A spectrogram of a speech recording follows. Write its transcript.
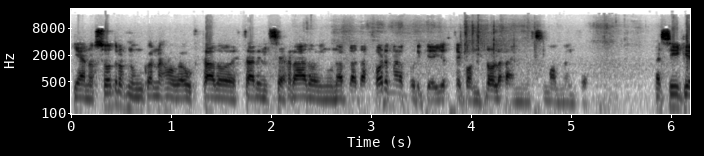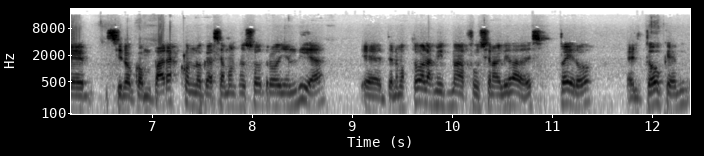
y a nosotros nunca nos ha gustado estar encerrado en una plataforma porque ellos te controlan en ese momento. Así que si lo comparas con lo que hacemos nosotros hoy en día, eh, tenemos todas las mismas funcionalidades, pero el token,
